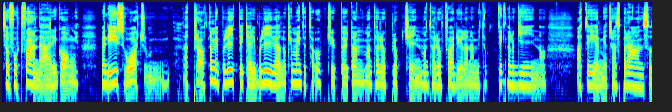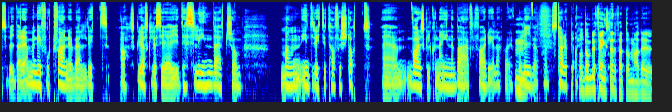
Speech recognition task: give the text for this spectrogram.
som fortfarande är igång. Men det är ju svårt mm, att prata med politiker i Bolivia. Då kan man inte ta upp krypto, utan man tar upp blockchain, man tar upp fördelarna med teknologin och att det är mer transparens och så vidare. Men det är fortfarande väldigt, ja, jag skulle säga i dess linda eftersom man inte riktigt har förstått eh, vad det skulle kunna innebära för fördelar för mm. Bolivia på ett större plan. Och de blev fängslade för att de hade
